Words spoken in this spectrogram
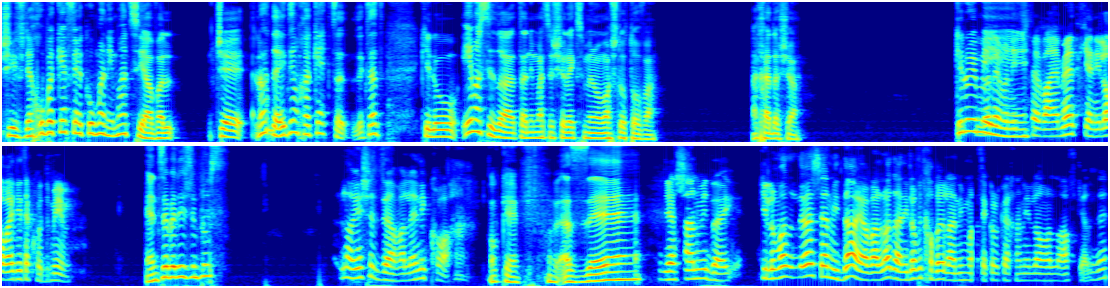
שיפתחו בכיף יקום אנימציה, אבל ש... לא יודע, הייתי מחכה קצת, זה קצת, כאילו, אם הסדרת האנימציה של אקסמן ממש לא טובה. החדשה. כאילו אם לא יודע אם היא... אני אצפה באמת, כי אני לא ראיתי את הקודמים. אין את זה בדיסני פלוס? לא, יש את זה, אבל אין לי כוח. אוקיי, אז... אה, ישן מדי. כאילו, מה, לא ישן מדי, אבל לא יודע, אני לא מתחבר לאנימציה כל כך, אני לא, לא אהבתי על זה.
